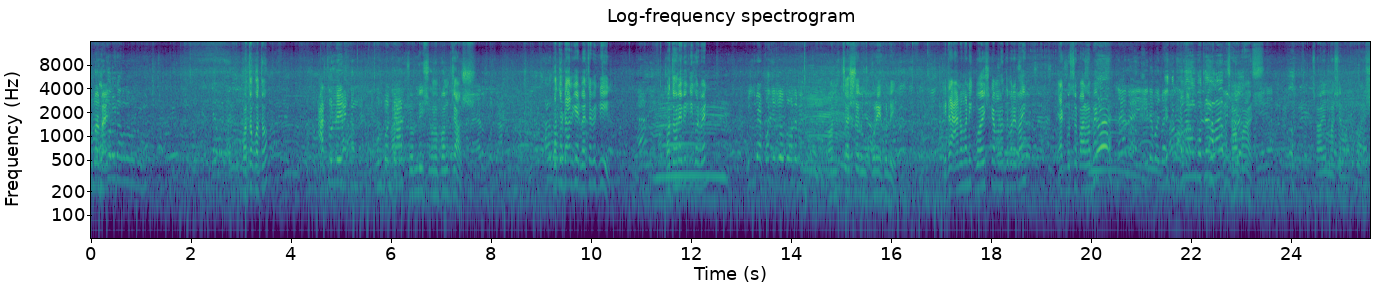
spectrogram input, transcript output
উমার ভাই। কত কত? আটচল্লিশ উনপঞ্চাশ। চল্লিশ উনপঞ্চাশ। কত টার্গেট বেচা বিক্রির কত হলে বিক্রি করবেন? পঞ্চাশের উপরে হলে। এটা আনুমানিক বয়স কেমন হতে পারে ভাই? এক বছর পার হবে? ছ মাস। ছয় মাসের মতো বয়স।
